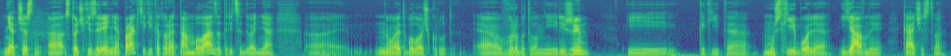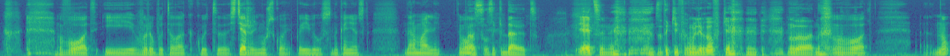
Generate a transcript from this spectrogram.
Нет, честно, э, с точки зрения практики, которая там была за 32 дня, э, ну, это было очень круто. Э, Выработало мне и режим, и какие-то мужские более явные качества. Вот, и выработала какой-то стержень мужской появился наконец-то, нормальный. Вот. Нас закидают яйцами за такие формулировки. Ну да ладно. Вот. Ну,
